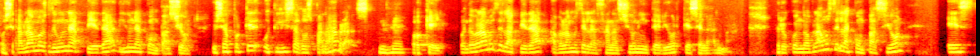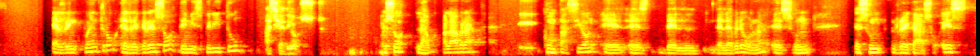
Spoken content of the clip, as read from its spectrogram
O sea, hablamos de una piedad y una compasión. O sea, ¿por qué utiliza dos palabras? Uh -huh. Ok, cuando hablamos de la piedad, hablamos de la sanación interior, que es el alma. Pero cuando hablamos de la compasión, es el reencuentro, el regreso de mi espíritu hacia Dios. Por eso la palabra eh, compasión es, del, del, hebreo, ¿no? Es un, es un regazo, es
